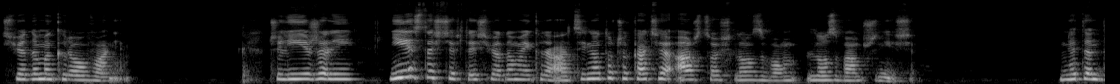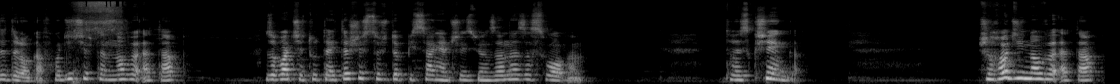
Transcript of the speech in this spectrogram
świadome kreowanie. Czyli jeżeli nie jesteście w tej świadomej kreacji, no to czekacie, aż coś los wam, los wam przyniesie. Nie tędy droga. Wchodzicie w ten nowy etap. Zobaczcie, tutaj też jest coś do pisania, czyli związane ze słowem. To jest księga. Przychodzi nowy etap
